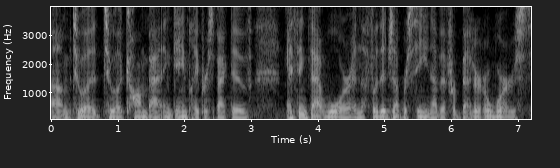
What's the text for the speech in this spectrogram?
um, to a to a combat and gameplay perspective, I think that war and the footage that we're seeing of it, for better or worse,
